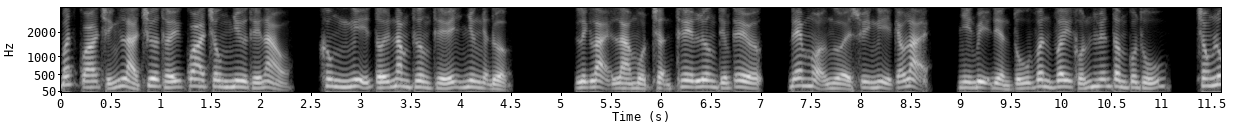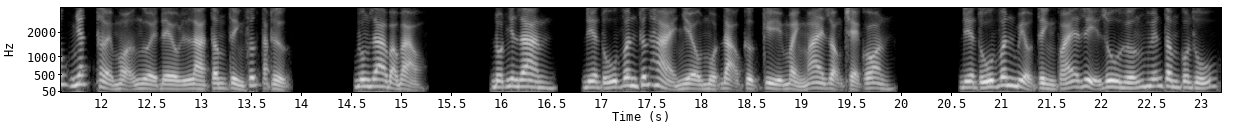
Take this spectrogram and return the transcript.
bất quá chính là chưa thấy qua trông như thế nào, không nghĩ tới năm thương thế nhưng nhận được. Lịch lại là một trận thê lương tiếng kêu, đem mọi người suy nghĩ kéo lại, nhìn bị Điền Tú Vân vây khốn huyễn tâm côn thú, trong lúc nhất thời mọi người đều là tâm tình phức tạp thực. Vung ra bảo bảo. Đột nhiên gian, Điền Tú Vân thức hải nhiều một đạo cực kỳ mảnh mai giọng trẻ con. Điền Tú Vân biểu tình quái dị du hướng huyễn tâm côn thú,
